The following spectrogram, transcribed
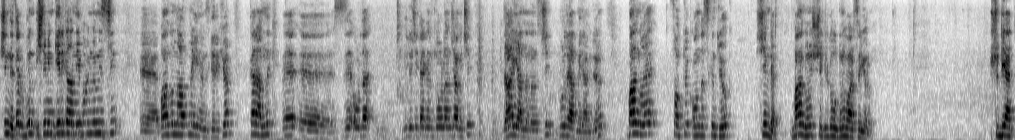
Şimdi tabi bunun işlemin geri kalanını yapabilmemiz için e, bangonun altına inmemiz gerekiyor. Karanlık ve e, size orada video çekerken zorlanacağım için daha iyi anlamanız için burada yapmaya devam ediyorum. Bangoya soktuk. Onda sıkıntı yok. Şimdi bangonun şu şekilde olduğunu varsayıyorum. Şu diğer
